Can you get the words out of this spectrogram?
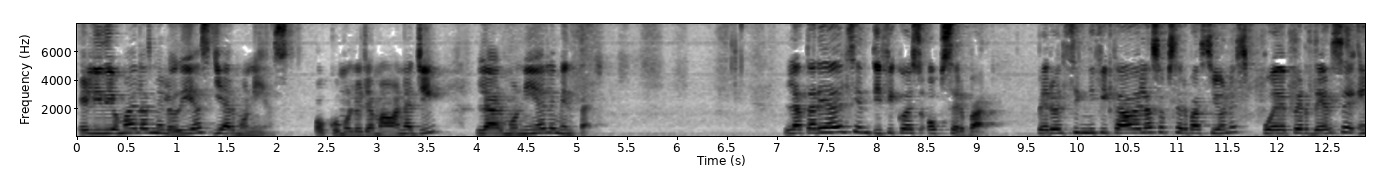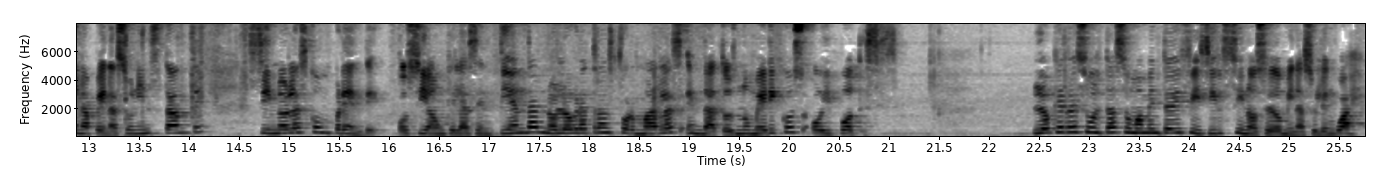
El idioma de las melodías y armonías, o como lo llamaban allí, la armonía elemental. La tarea del científico es observar, pero el significado de las observaciones puede perderse en apenas un instante si no las comprende o si aunque las entienda no logra transformarlas en datos numéricos o hipótesis, lo que resulta sumamente difícil si no se domina su lenguaje.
